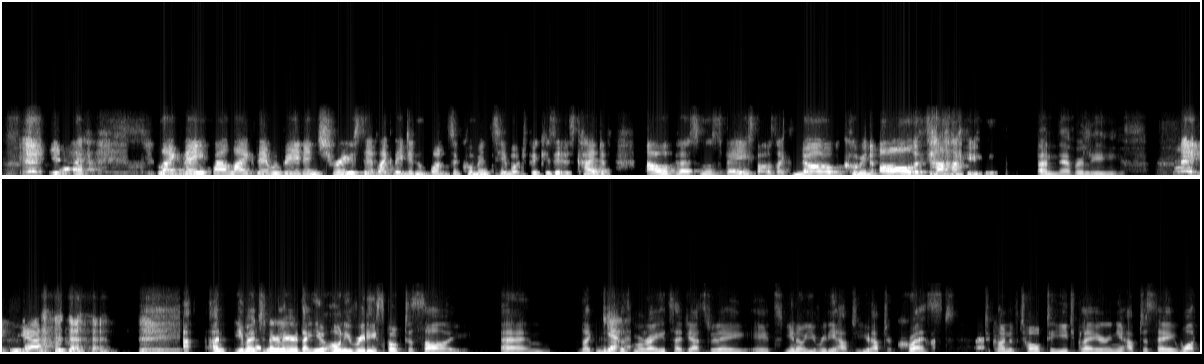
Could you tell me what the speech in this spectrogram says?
yeah like they felt like they were being intrusive like they didn't want to come in too much because it was kind of our personal space but i was like no come in all the time And never leave. yeah And you mentioned earlier that you only really spoke to Sai. Um, like Yeah. because Mairead said yesterday, it's you know you really have to you have to request to kind of talk to each player and you have to say what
